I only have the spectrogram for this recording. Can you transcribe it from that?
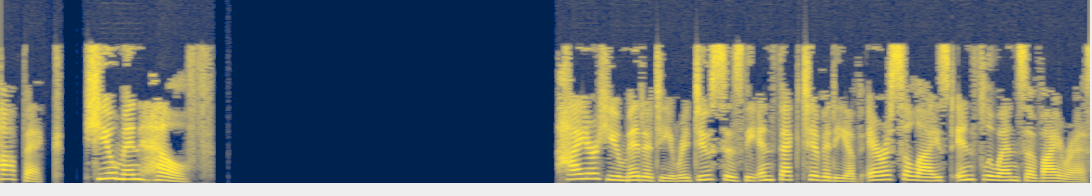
Topic: Human health. Higher humidity reduces the infectivity of aerosolized influenza virus.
